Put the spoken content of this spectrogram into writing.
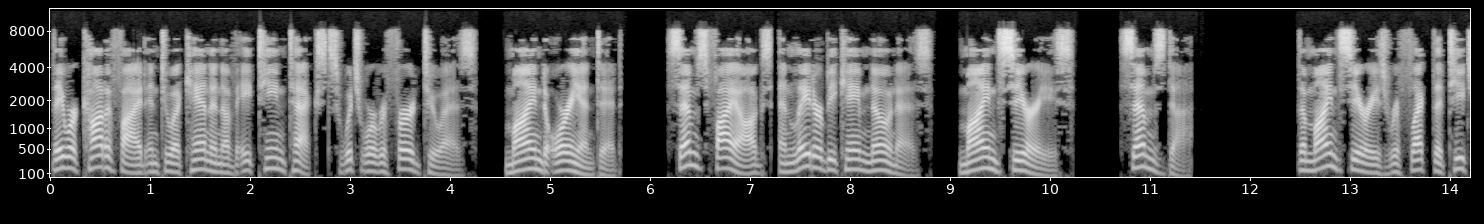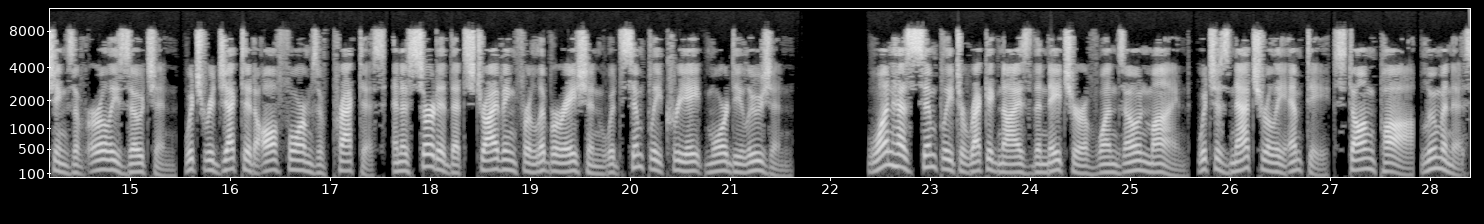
They were codified into a canon of 18 texts which were referred to as mind-oriented Sems Phyogs, and later became known as Mind Series Semsda. The Mind series reflect the teachings of early Dzogchen, which rejected all forms of practice, and asserted that striving for liberation would simply create more delusion. One has simply to recognize the nature of one's own mind, which is naturally empty stong pa, luminous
